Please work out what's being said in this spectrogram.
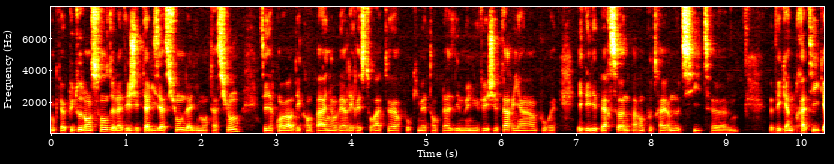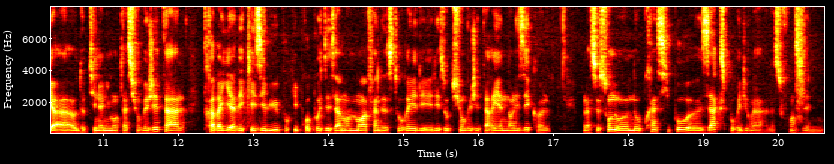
Donc plutôt dans le sens de la végétalisation de l'alimentation, c'est-à-dire qu'on va avoir des campagnes envers les restaurateurs pour qu'ils mettent en place des menus végétariens, pour aider les personnes, par exemple au travers de notre site euh, Vegan Pratique, à adopter une alimentation végétale, travailler avec les élus pour qu'ils proposent des amendements afin d'instaurer des, options végétariennes dans les écoles. Voilà, ce sont nos, principaux euh, axes pour réduire la souffrance des animaux.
